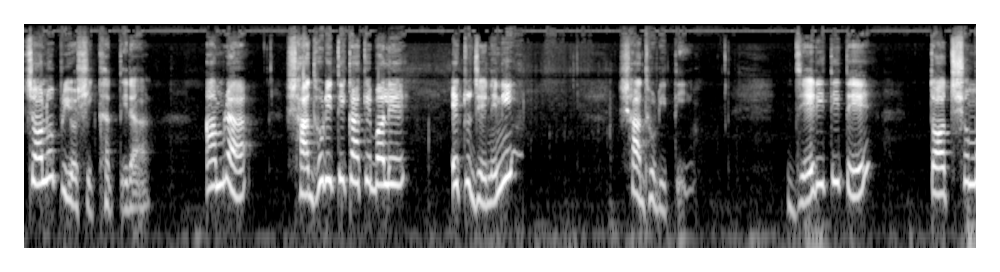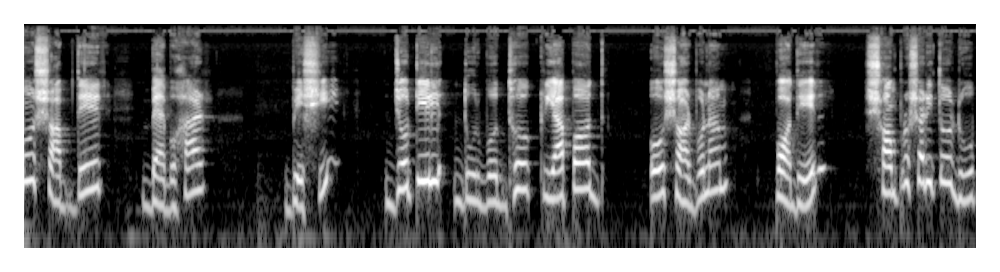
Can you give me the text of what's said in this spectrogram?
চলো প্রিয় শিক্ষার্থীরা, আমরা সাধুরীতি কাকে বলে? একটু জেনে নিই। সাধুরীতি, যে রীতিতে তৎসম শব্দের ব্যবহার বেশি জটিল, দুর্বোধ্য, ক্রিয়াপদ ও সর্বনাম পদের সম্প্রসারিত রূপ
